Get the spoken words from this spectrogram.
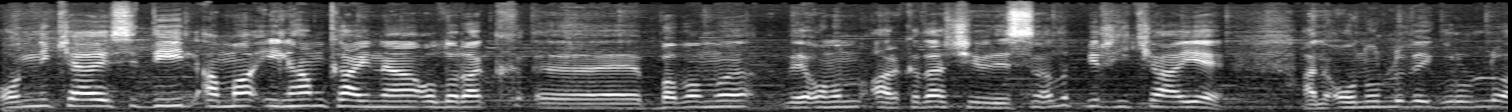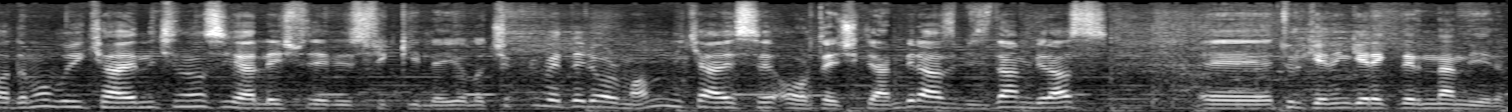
Onun hikayesi değil ama ilham kaynağı olarak e, babamı ve onun arkadaş çevresini alıp bir hikaye. Hani onurlu ve gururlu adamı bu hikayenin içine nasıl yerleştirebiliriz fikriyle yola çıktık ve Deli Orman'ın hikayesi ortaya çıktı. Yani biraz bizden biraz e, Türkiye'nin gereklerinden diyelim.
